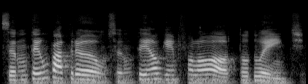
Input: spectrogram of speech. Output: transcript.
Você não tem um patrão, você não tem alguém pra falar, ó, tô doente.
